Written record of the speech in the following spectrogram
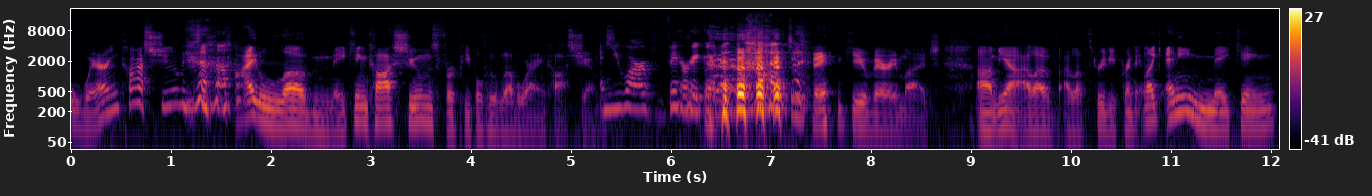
wearing costumes. I love making costumes for people who love wearing costumes. And you are very good at that. Thank you very much. Um, yeah, I love I love 3D printing. Like any making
